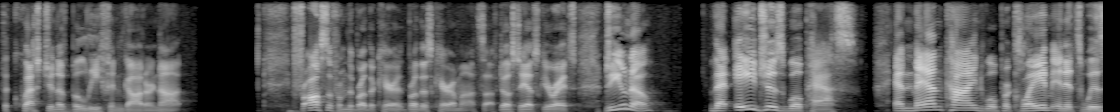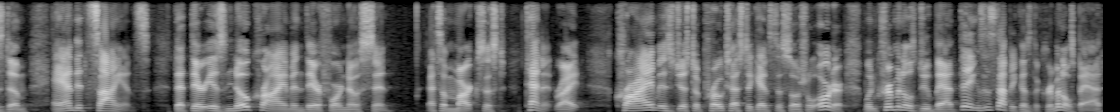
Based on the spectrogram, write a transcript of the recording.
the question of belief in God or not. Also from the brother Kar- brothers Karamazov, Dostoevsky writes Do you know that ages will pass and mankind will proclaim in its wisdom and its science that there is no crime and therefore no sin. That's a Marxist tenet, right? Crime is just a protest against the social order. When criminals do bad things, it's not because the criminal's bad.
